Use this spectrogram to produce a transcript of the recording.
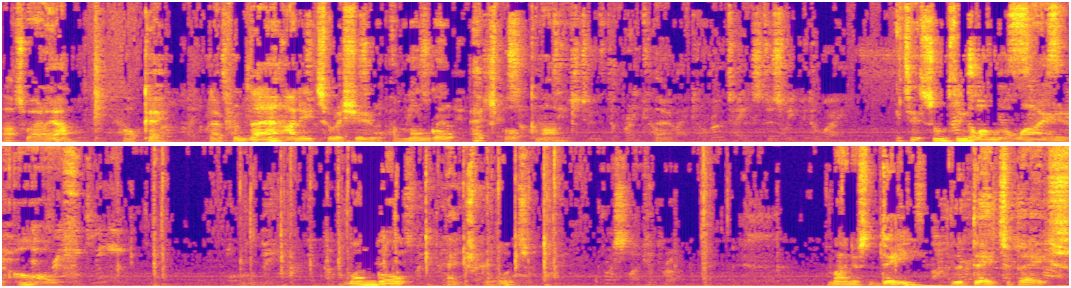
That's where I am. Okay now from there I need to issue a Mongo export command. Now, it is something along the line of Mongo export minus D, the database,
